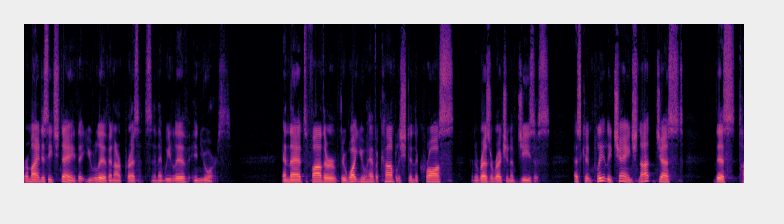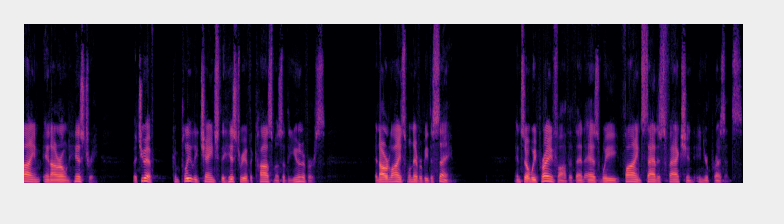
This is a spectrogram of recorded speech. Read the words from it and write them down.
Remind us each day that you live in our presence and that we live in yours. And that, Father, through what you have accomplished in the cross and the resurrection of Jesus, has completely changed not just this time in our own history, but you have completely changed the history of the cosmos, of the universe. And our lives will never be the same. And so we pray, Father, that as we find satisfaction in your presence,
